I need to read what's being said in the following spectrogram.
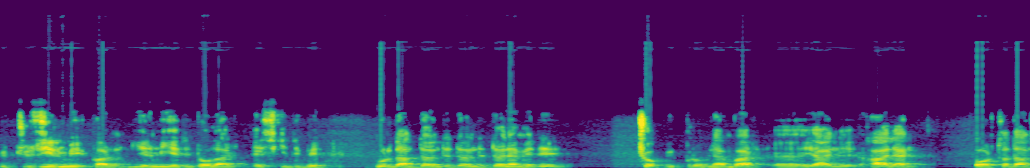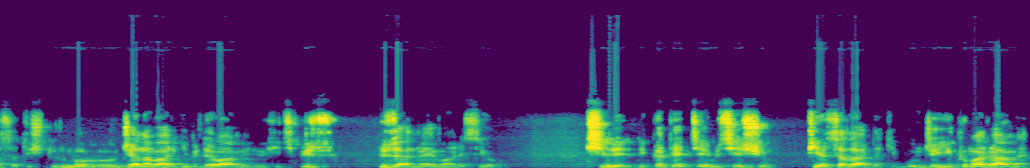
320 pardon 27 dolar eski dibi. Buradan döndü döndü dönemedi. Çok büyük problem var. E, yani halen ortadan satış durumu canavar gibi devam ediyor. Hiçbir düzelme emaresi yok. Şimdi dikkat edeceğimiz şey şu. Piyasalardaki bunca yıkıma rağmen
